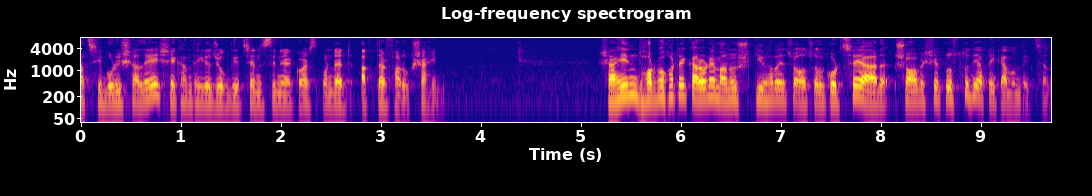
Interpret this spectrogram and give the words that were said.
যাচ্ছি বরিশালে সেখান থেকে যোগ দিচ্ছেন সিনিয়র করেসপন্ডেন্ট আক্তার ফারুক শাহিন। শাহিন, ধর্মঘটের কারণে মানুষ কীভাবে চলাচল করছে আর সমাবেশের প্রস্তুতি আপনি কেমন দেখছেন?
